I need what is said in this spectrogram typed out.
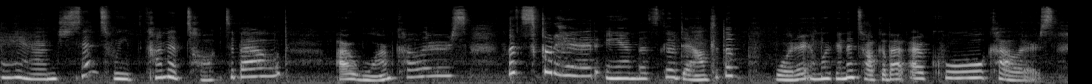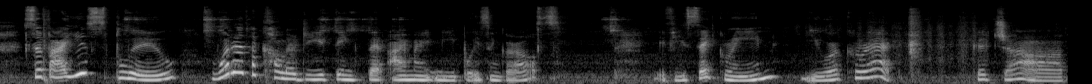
And since we've kind of talked about our warm colors, let's go ahead and let's go down to the border and we're going to talk about our cool colors. So if I use blue, what other color do you think that I might need, boys and girls? If you said green, you are correct. Good job.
